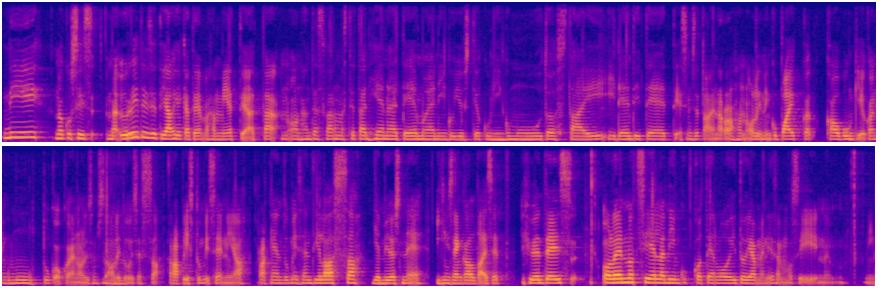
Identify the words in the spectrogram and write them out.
Niin, no kun siis mä yritin sitten jälkikäteen vähän miettiä, että no onhan tässä varmasti jotain hienoja teemoja, niin kuin just joku niin kuin muutos tai identiteetti. Esimerkiksi Tainaronhan oli niin kuin paikka, kaupunki, joka niin kuin muuttui koko ajan, oli semmoisessa Mm. alituisessa rapistumisen ja rakentumisen tilassa. Ja myös ne ihmisen kaltaiset hyönteisolennot siellä niin kuin koteloitu ja meni semmoisiin niin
